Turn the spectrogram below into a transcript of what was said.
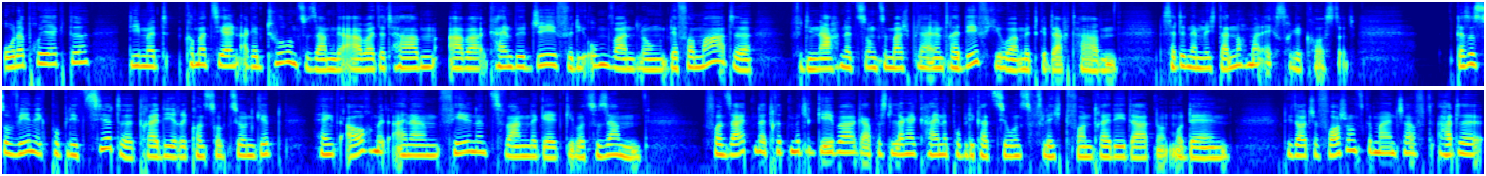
Oder Projekte, die mit kommerziellen Agenturen zusammengearbeitet haben, aber kein Budget für die Umwandlung der Formate für die Nachnutzung zum Beispiel in einem 3D-Viewer mitgedacht haben. Das hätte nämlich dann nochmal extra gekostet. Dass es so wenig publizierte 3D-Rekonstruktionen gibt, hängt auch mit einem fehlenden Zwang der Geldgeber zusammen. Von Seiten der Drittmittelgeber gab es lange keine Publikationspflicht von 3D-Daten und Modellen. Die Deutsche Forschungsgemeinschaft hatte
